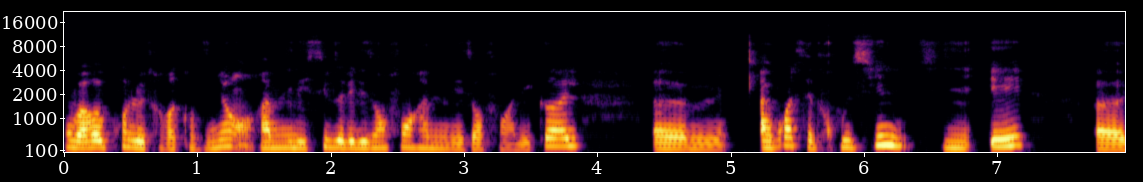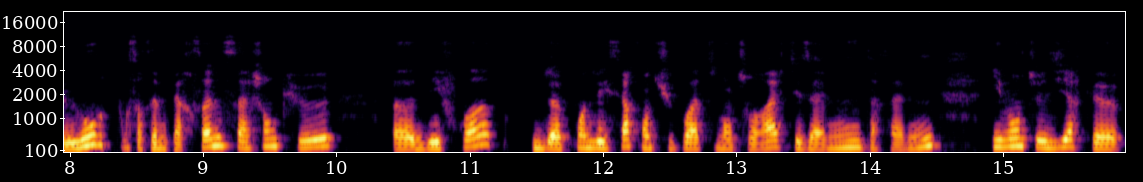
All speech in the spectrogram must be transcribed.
on va reprendre le travail continuant, ramener les, si vous avez des enfants, ramener les enfants à l'école, euh, avoir cette routine qui est euh, lourde pour certaines personnes, sachant que euh, des fois, d'un point de vue extérieur, quand tu vois ton entourage, tes amis, ta famille, ils vont te dire que,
